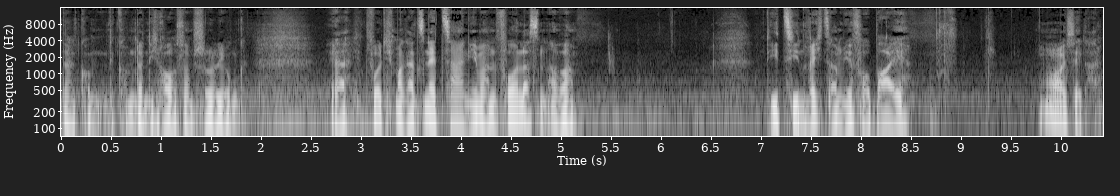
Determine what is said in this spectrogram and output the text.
da kommt, kommt da nicht raus, Entschuldigung. Ja, jetzt wollte ich mal ganz nett sein, jemanden vorlassen, aber die ziehen rechts an mir vorbei. Oh, ist egal.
